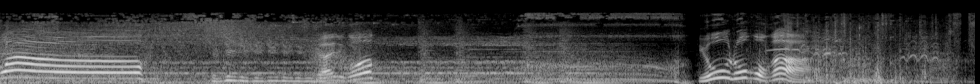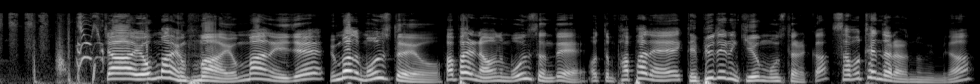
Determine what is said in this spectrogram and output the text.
와우 줄줄줄줄줄줄 해가지고 요 로고가 자 임마 임마 임마는 이제 연마도 몬스터예요. 파판에 나오는 몬스터인데 어떤 파판의 대표되는 기업 몬스터랄까? 사보텐더라는 놈입니다.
